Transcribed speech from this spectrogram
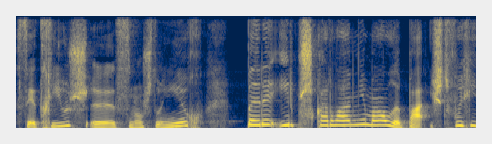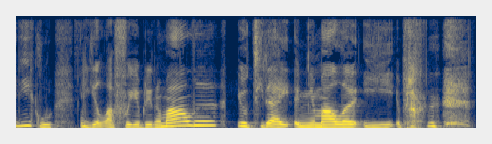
Sete Rios, uh, se não estou em erro, para ir buscar lá a minha mala. Pá, isto foi ridículo. E ele lá foi abrir a mala, eu tirei a minha mala e.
